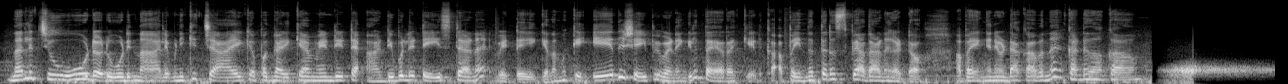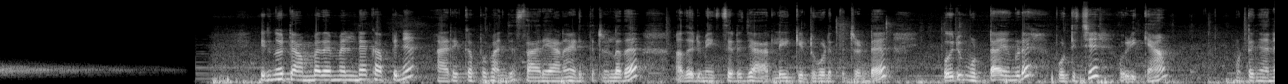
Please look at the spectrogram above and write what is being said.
നല്ല ചൂടോടുകൂടി നാല് മണിക്ക് ചായക്കൊപ്പം കഴിക്കാൻ വേണ്ടിയിട്ട് അടിപൊളി ടേസ്റ്റാണ് വെട്ടുകയ്ക്ക് നമുക്ക് ഏത് ഷേപ്പ് വേണമെങ്കിലും തയ്യാറാക്കി എടുക്കാം അപ്പോൾ ഇന്നത്തെ റെസിപ്പി അതാണ് കേട്ടോ. അപ്പോൾ എങ്ങനെ ഉണ്ടാക്കാമെന്ന് കണ്ടു നോക്കാം. ഇരുന്നൂറ്റമ്പത് എം എല്ലിന്റെ കപ്പിന് അര കപ്പ് പഞ്ചസാരയാണ് എടുത്തിട്ടുള്ളത്. അതൊരു മിക്സഡ് ജാറിലേക്ക് ഇട്ട് കൊടുത്തിട്ടുണ്ട്. ഒരു മുട്ടയും കൂടെ പൊട്ടിച്ച് ഒഴിക്കാം. മുട്ട ഞാൻ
